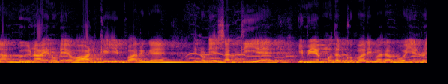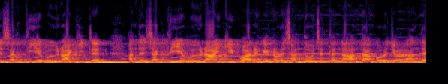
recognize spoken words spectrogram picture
நான் வீணா என்னுடைய வாழ்க்கையை பாருங்க என்னுடைய சக்தியை இமயம் முதல் குமரி மதம் போய் என்னுடைய சக்தியை வீணாக்கிட்டேன். அந்த சக்தியை வீணாக்கி பாருங்க என்னோட சந்தோஷத்தை நான் தான் குறைச்சோன்னா அந்த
